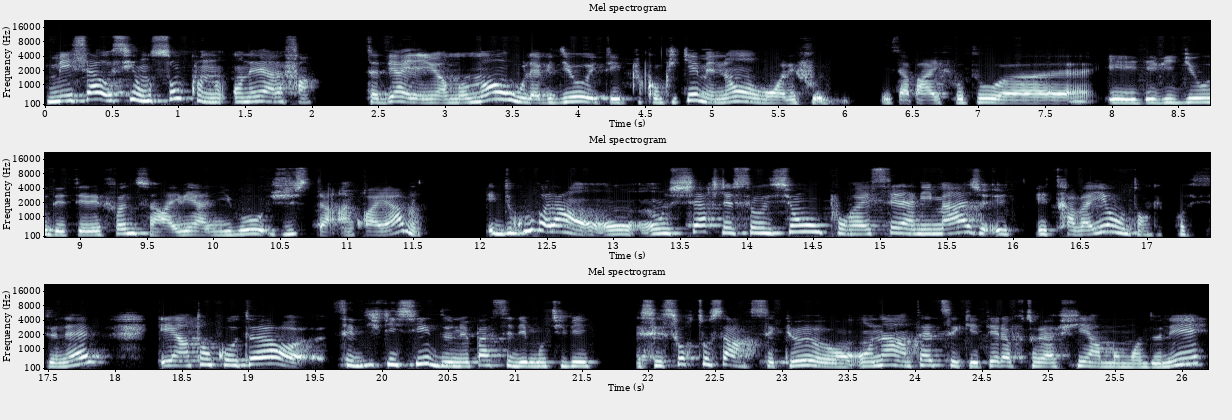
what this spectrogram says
Mais ça aussi, on sent qu'on est à la fin. C'est-à-dire, il y a eu un moment où la vidéo était plus compliquée, mais non, les, les appareils photo euh, et des vidéos des téléphones sont arrivés à un niveau juste incroyable. Et du coup, voilà, on, on, cherche des solutions pour rester à l'image et, travailler en tant que professionnel. Et en tant qu'auteur, c'est difficile de ne pas se démotiver. C'est surtout ça, c'est que on a en tête ce qu'était la photographie à un moment donné.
